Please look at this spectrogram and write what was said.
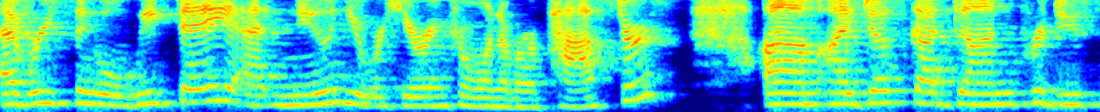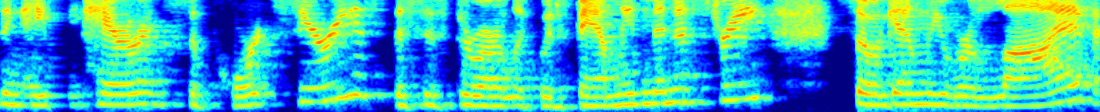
Every single weekday at noon, you were hearing from one of our pastors. Um, I just got done producing a parent support series. This is through our Liquid Family Ministry. So again, we were live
